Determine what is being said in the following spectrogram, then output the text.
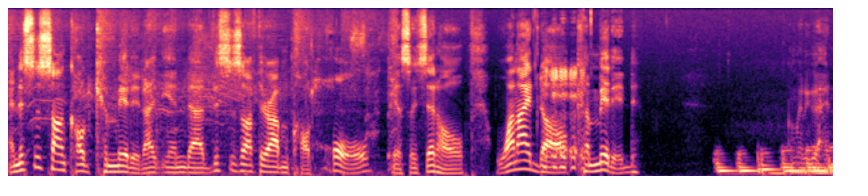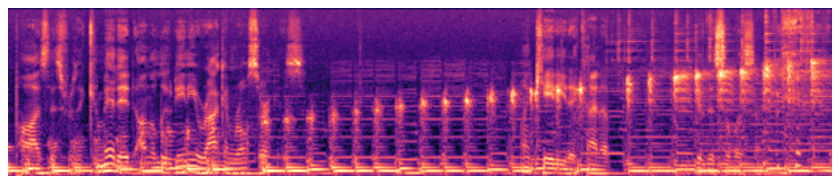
and this is a song called "Committed." I, and uh, this is off their album called "Hole." Yes, I said "Hole." One Eyed Doll, "Committed." This a "Committed" on the Ludini Rock and Roll Circus. I want Katie to kind of give this a listen.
